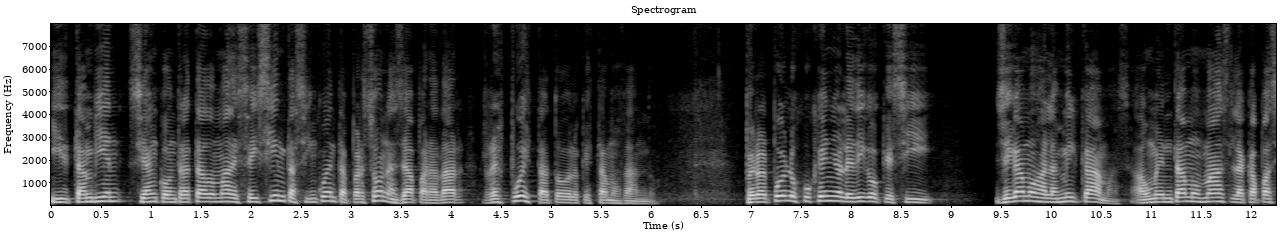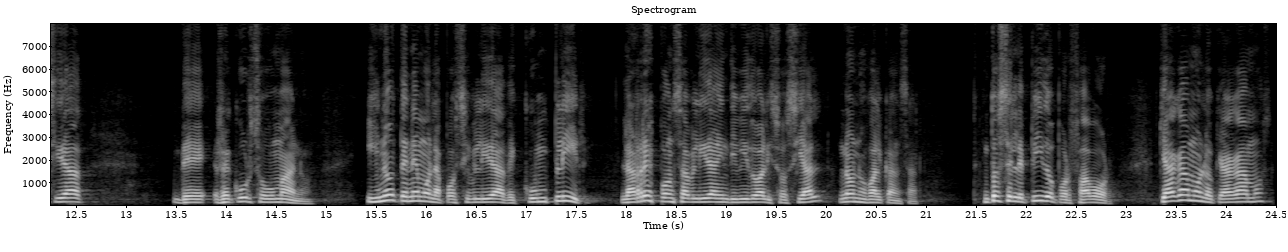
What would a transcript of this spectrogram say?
Y también se han contratado más de 650 personas ya para dar respuesta a todo lo que estamos dando. Pero al pueblo jujeño le digo que si llegamos a las mil camas, aumentamos más la capacidad de recurso humano y no tenemos la posibilidad de cumplir la responsabilidad individual y social, no nos va a alcanzar. Entonces le pido, por favor, que hagamos lo que hagamos,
